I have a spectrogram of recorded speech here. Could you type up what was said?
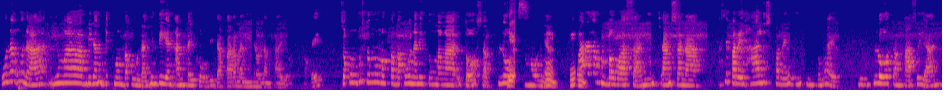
Unang-una, yung mga binanggit mong bakuna, hindi yan anti-COVID ah, para malinaw lang tayo. Okay? So kung gusto mo magpabakuna nitong mga ito sa flu Yes. pneumonia, Mm, para lang mabawasan yung chance na, kasi pare, halos pareho yung simptoma eh. Yung flu, trangkaso yan,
